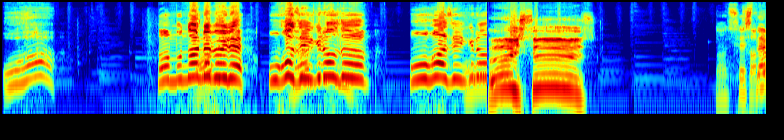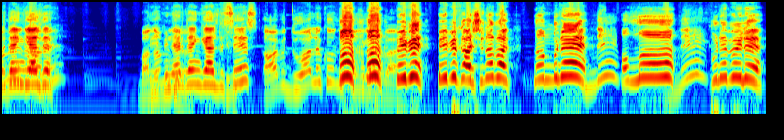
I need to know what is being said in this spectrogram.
Oha! Lan bunlar ne Abi, böyle? Oha zengin neredesin? oldum. Oha zengin oldum. Hey siz! Lan ses Sana mı nereden diyor geldi? abi? Bana Baby mı diyor? nereden geldi Kim- ses? Abi duvarla Ah, konuşuyoruz ah, galiba. baby baby karşına bak. Lan bu ne? Ne? Allah. Ne? Bu ne böyle?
